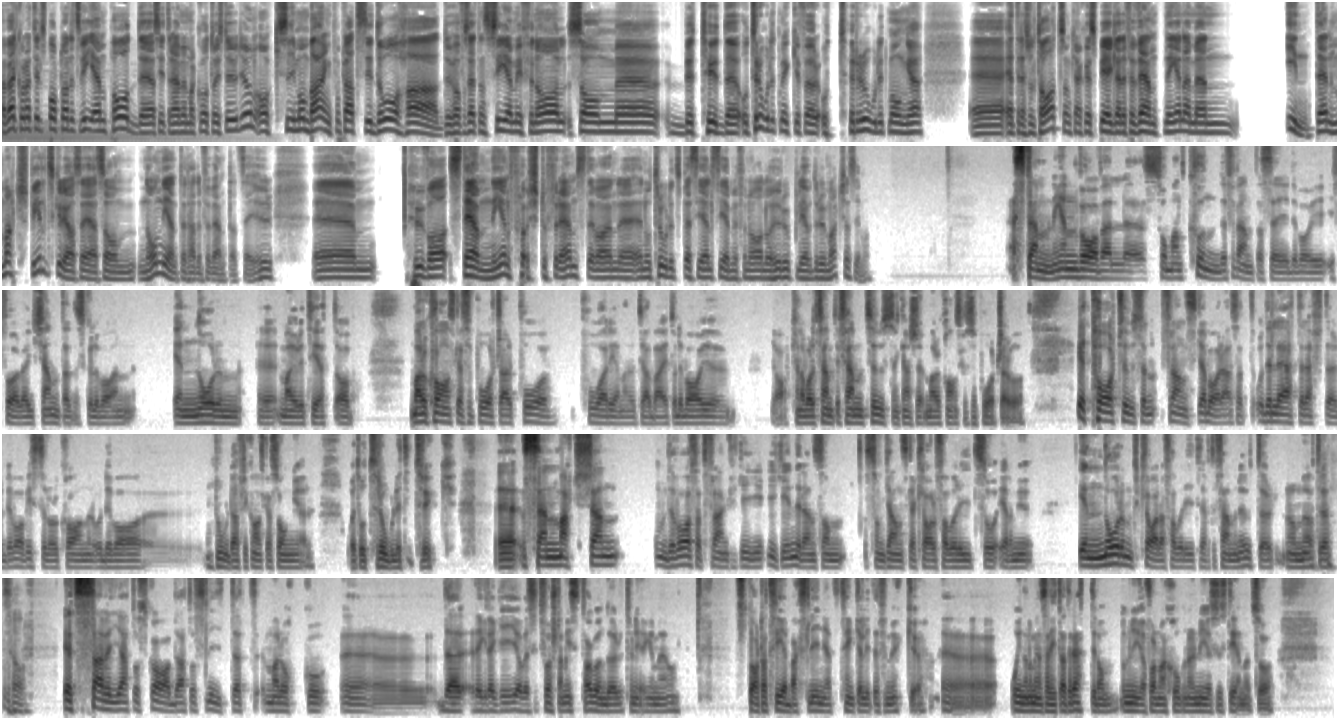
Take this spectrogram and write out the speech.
Ja, välkomna till Sportbladets VM-podd. Jag sitter här med Makoto i studion och Simon Bank på plats i Doha. Du har fått sett en semifinal som eh, betydde otroligt mycket för otroligt många. Eh, ett resultat som kanske speglade förväntningarna men inte en matchbild skulle jag säga som någon egentligen hade förväntat sig. Hur, eh, hur var stämningen först och främst? Det var en, eh, en otroligt speciell semifinal och hur upplevde du matchen Simon? Stämningen var väl eh, som man kunde förvänta sig. Det var ju i förväg känt att det skulle vara en enorm eh, majoritet av marockanska supportrar på, på arenan ute i Albayt. Och det var ju, ja, kan ha varit 55 000 kanske marockanska supportrar och ett par tusen franska bara. Så att, och det lät därefter. Det var visselorkaner och det var eh, nordafrikanska sånger och ett otroligt tryck. Eh, sen matchen om det var så att Frankrike gick in i den som, som ganska klar favorit så är de ju enormt klara favoriter efter fem minuter när de möter ett, ja. ett sargat och skadat och slitet Marocko eh, där Regragui gör sitt första misstag under turneringen med att starta trebackslinje, att tänka lite för mycket. Eh, och innan de ens har hittat rätt i de, de nya formationerna, det nya systemet så,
